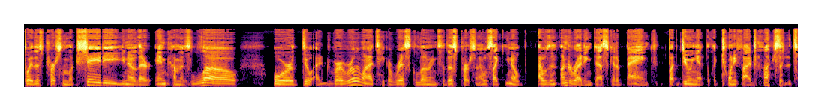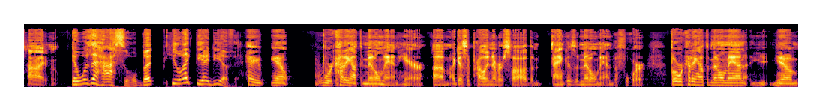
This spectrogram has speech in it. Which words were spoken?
boy, this person looks shady. You know, their income is low. Or do I, do I really want to take a risk loaning to this person? It was like, you know, I was an underwriting desk at a bank, but doing it like $25 at a time. It was a hassle, but he liked the idea of it. Hey, you know, we're cutting out the middleman here. Um, I guess I probably never saw the bank as a middleman before, but we're cutting out the middleman. You, you know,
